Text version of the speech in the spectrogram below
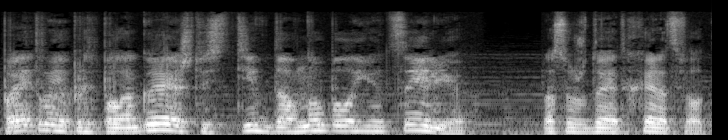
поэтому я предполагаю, что Стив давно был ее целью, рассуждает Херцфилд.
